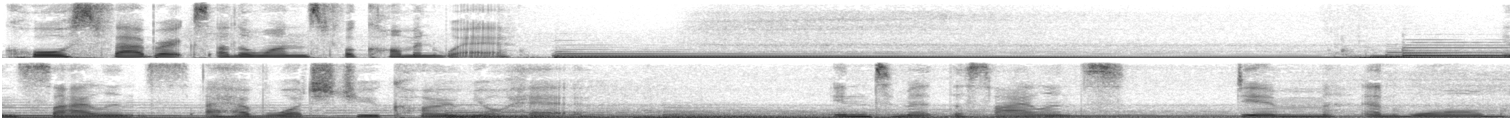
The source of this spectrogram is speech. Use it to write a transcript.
Coarse fabrics are the ones for common wear. In silence, I have watched you comb your hair. Intimate the silence, dim and warm.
